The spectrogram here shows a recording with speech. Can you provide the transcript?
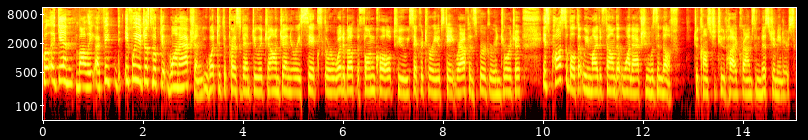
Well, again, Molly, I think if we had just looked at one action, what did the president do at on January 6th, or what about the phone call to Secretary of State Raffensperger in Georgia, it's possible that we might have found that one action was enough to constitute high crimes and misdemeanors.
